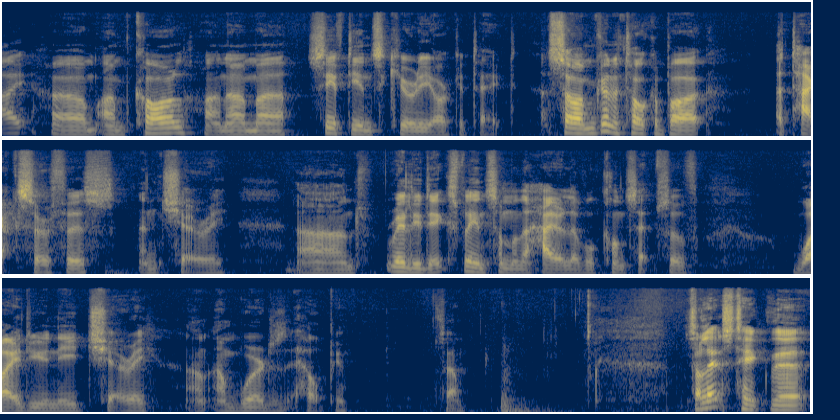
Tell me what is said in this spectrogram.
Hi, um, I'm Carl and I'm a safety and security architect. So I'm going to talk about attack surface and CHERI and really to explain some of the higher level concepts of why do you need CHERI and, and where does it help you. So, so let's take the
